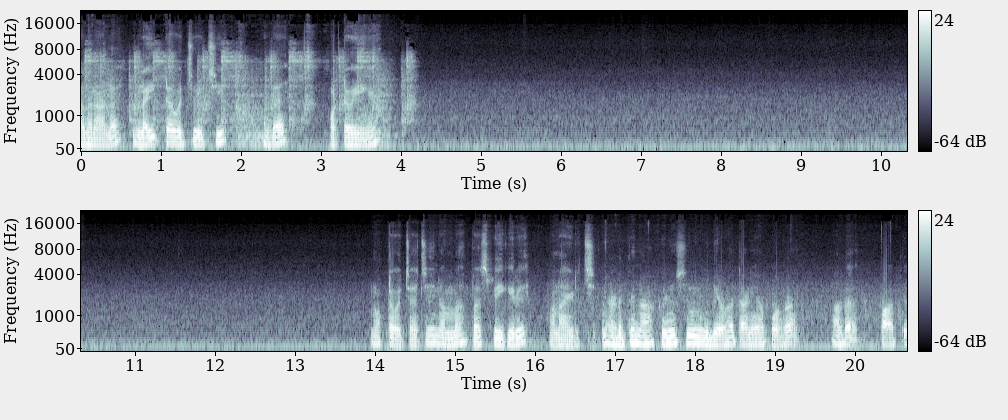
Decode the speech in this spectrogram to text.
அதனால் லைட்டாக வச்சு வச்சு அதை ஒட்ட வைங்க. முட்டை வச்சாச்சு. நம்ம இப்போ ஸ்பீக்கரு ஆன் ஆகிடுச்சு அடுத்து நான் ஃபினிஷிங் வீடியோவை தனியாக போடுறேன். அதை பார்த்து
